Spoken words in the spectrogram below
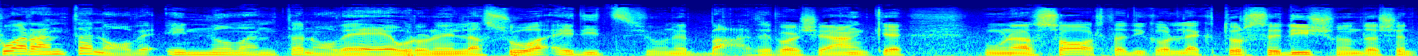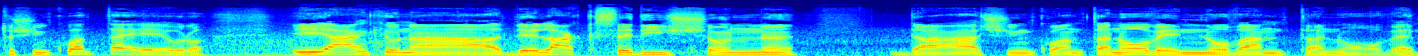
49,99 euro nella sua edizione base. Poi c'è anche una sorta di collector's edition da 150 euro e anche una deluxe edition da 59,99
